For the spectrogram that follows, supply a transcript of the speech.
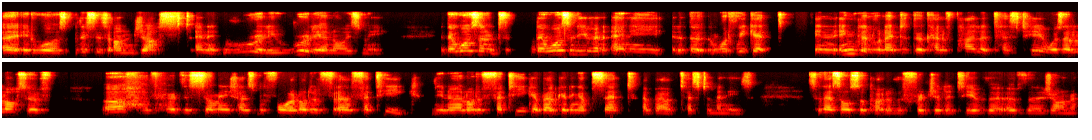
uh, it was, this is unjust. And it really, really annoys me. There wasn't, there wasn't even any, the, what we get in England when I did the kind of pilot test here was a lot of oh, I've heard this so many times before, a lot of uh, fatigue, you know, a lot of fatigue about getting upset about testimonies. So that's also part of the fragility of the of the genre.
